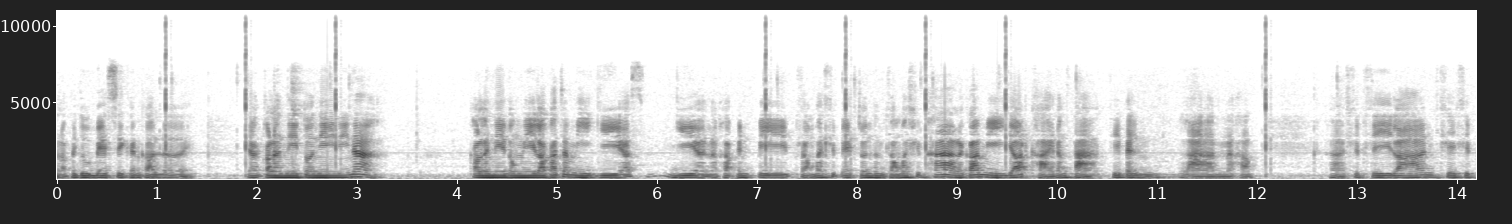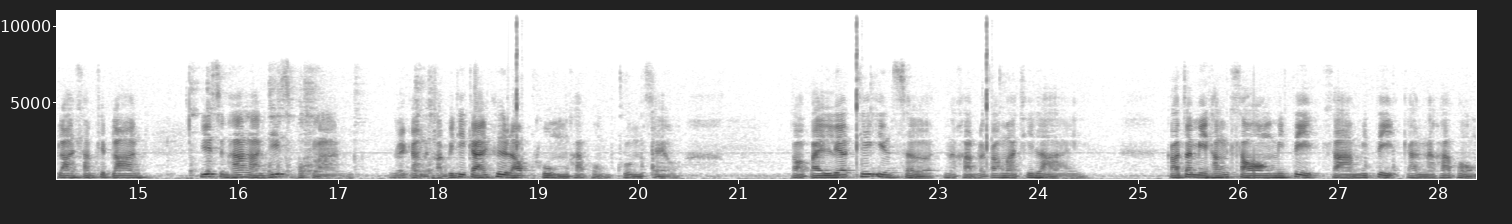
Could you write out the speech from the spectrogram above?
เราไปดูเบสิกกันก่อนเลย อย่างกรณีตัวนี้นี่นะกรณีตรงนี้เราก็จะมี years year นะครับ เป็นปี 2011 จนถึง 2015 แล้วก็มียอดขายต่างๆ ที่เป็นล้านนะครับอ่า14 ล้าน 40 ล้าน 30 ล้าน 25 ล้าน 26 ล้าน ด้วยกันนะครับ วิธีการคือเราคลุมครับผม คลุมเซลล์ ต่อไปเลือกที่ insert นะครับ แล้วก็มาที่ line ก็จะมีทั้ง 2 มิติ 3 มิติกันนะครับผม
